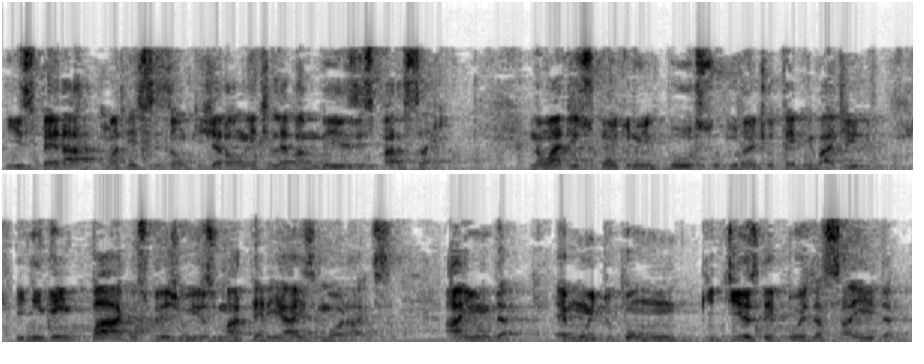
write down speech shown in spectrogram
e esperar uma decisão que geralmente leva meses para sair não há desconto no imposto durante o tempo invadido e ninguém paga os prejuízos materiais e morais. Ainda é muito comum que dias depois da saída,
